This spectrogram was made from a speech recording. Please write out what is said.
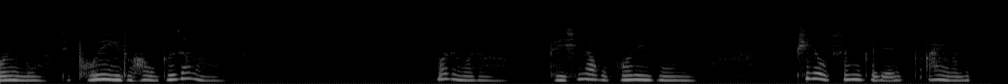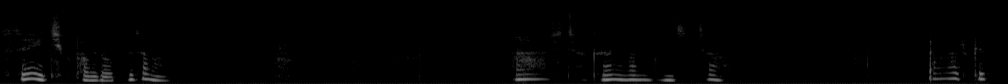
거의 뭐 버리기도 하고 그러잖아. 맞아, 맞아. 배신하고 버리고 필요 없으니까 이제 아예 완전 쓰레기 취급하기도 하고 그러잖아. 아, 진짜 그런 인간을 보면 진짜 짱나 죽겠어.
